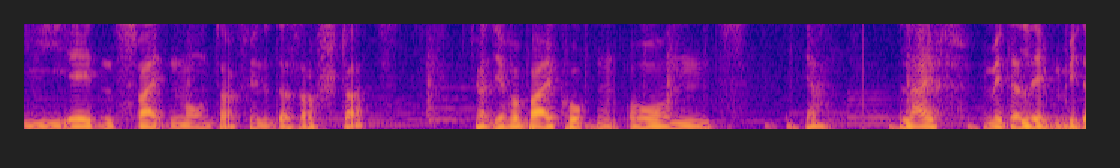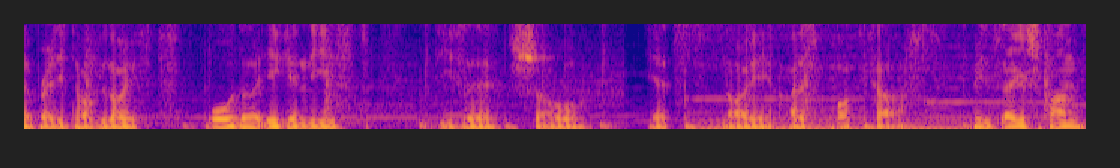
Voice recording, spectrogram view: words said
jeden zweiten Montag findet das auch statt. Könnt ihr vorbeigucken und ja, live miterleben, wie der Brady Talk läuft. Oder ihr genießt diese Show jetzt neu als Podcast. Bin sehr gespannt.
